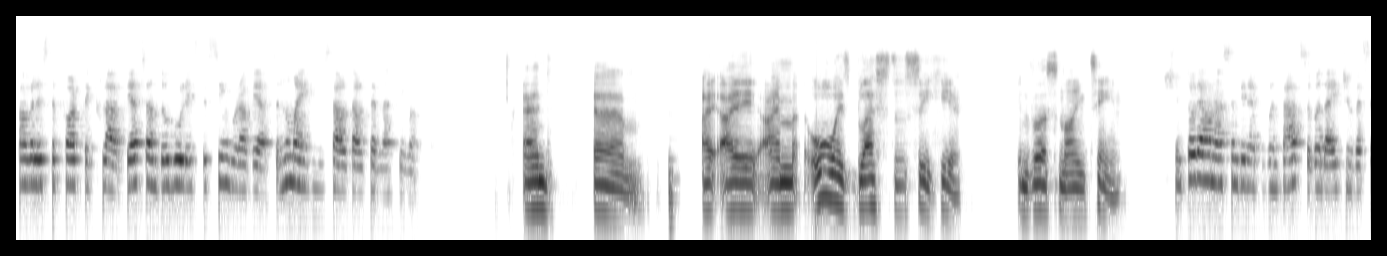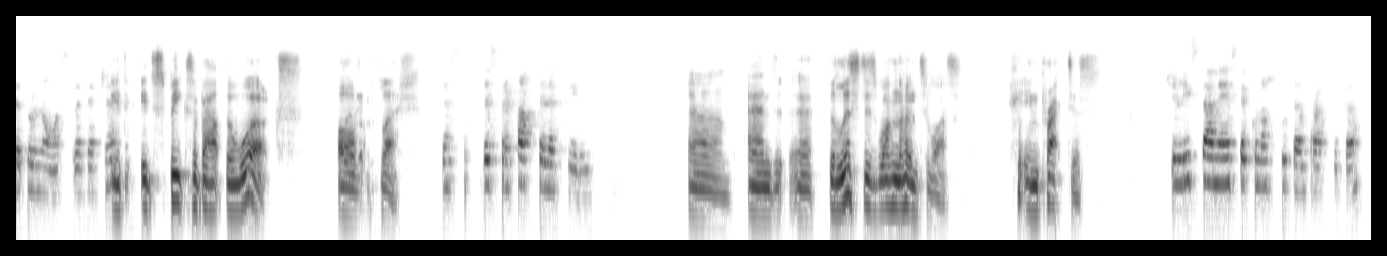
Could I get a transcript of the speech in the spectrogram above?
Pavel este foarte clar. Viața în Duhul este singura viață. Nu mai există altă alternativă. And um, I, I I'm always blessed to see here in verse 19. Și întotdeauna sunt binecuvântat să văd aici în versetul 19 It it speaks about the works of the flesh. des- despre faptele firii. Um, and uh, the list is well known to us in practice. Și lista ne este cunoscută în practică.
